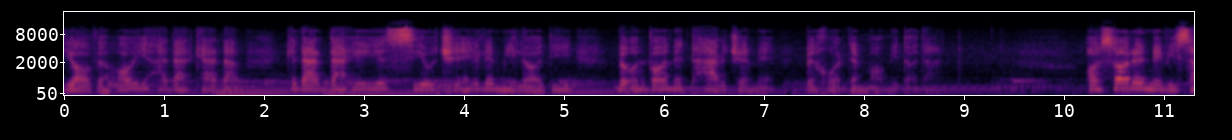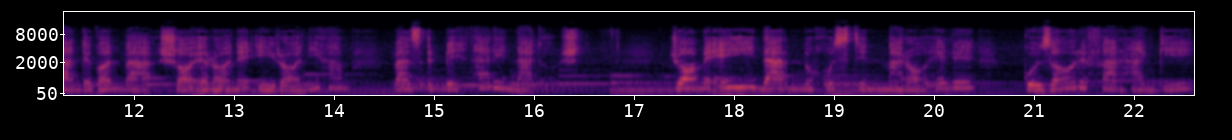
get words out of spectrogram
یاوه های هدر کردم که در دهه سی و چهل میلادی به عنوان ترجمه به خورد ما می‌دادند. آثار نویسندگان و شاعران ایرانی هم وضع بهتری نداشت جامعه ای در نخستین مراحل گذار فرهنگی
